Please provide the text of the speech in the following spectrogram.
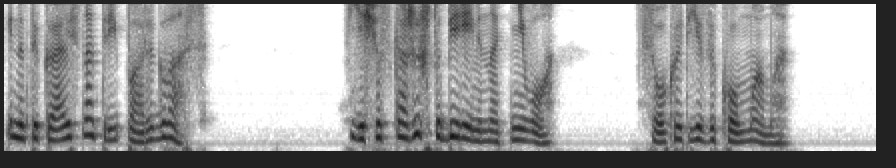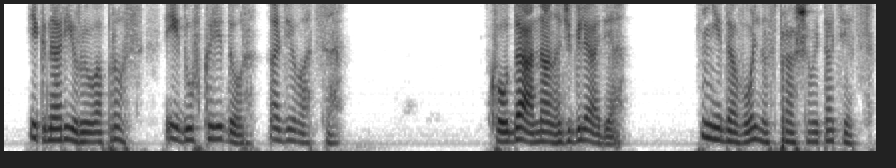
и натыкаюсь на три пары глаз. «Еще скажи, что беременна от него!» Цокает языком мама. Игнорирую вопрос и иду в коридор одеваться. «Куда на ночь глядя?» Недовольно спрашивает отец.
